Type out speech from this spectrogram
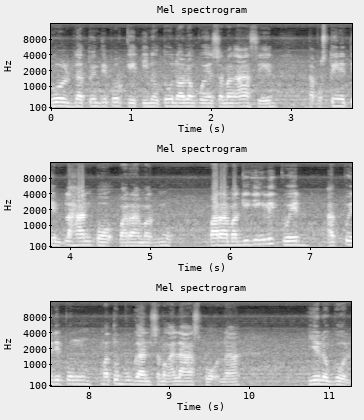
gold na 24K. Tinutunaw lang po yan sa mga acid. Tapos tinitimplahan po para mag para magiging liquid at pwede pong matubugan sa mga alahas po na yellow gold.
